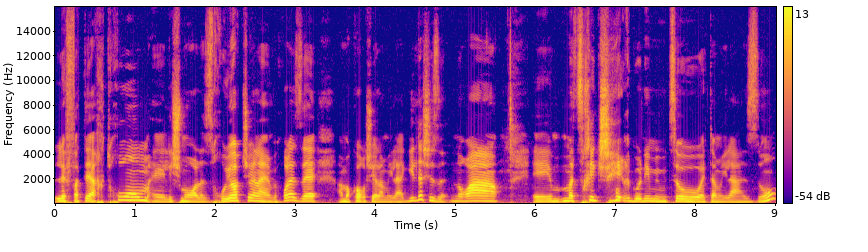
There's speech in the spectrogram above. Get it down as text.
ולפתח תחום, אה, לשמור על הזכויות שלהם וכולי, זה המקור של המילה גילדה, שזה נורא אה, מצחיק שארגונים ימצאו את המילה הזו,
